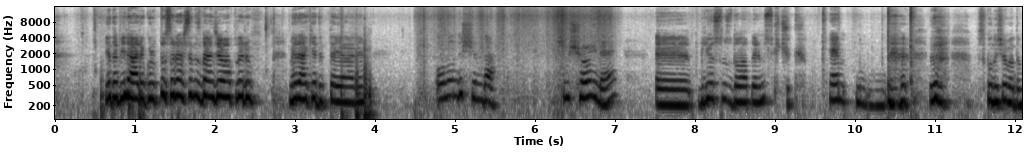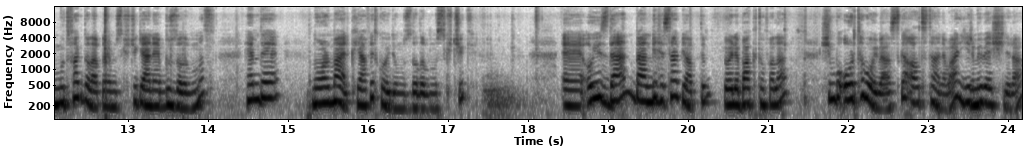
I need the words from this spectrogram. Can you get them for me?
ya da bilahare grupta sorarsanız ben cevaplarım. Merak edip de yani. Onun dışında şimdi şöyle e, biliyorsunuz dolaplarımız küçük. Hem konuşamadım mutfak dolaplarımız küçük yani buzdolabımız. Hem de normal kıyafet koyduğumuz dolabımız küçük. E, o yüzden ben bir hesap yaptım. Böyle baktım falan. Şimdi bu orta boy bir askı 6 tane var. 25 lira.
